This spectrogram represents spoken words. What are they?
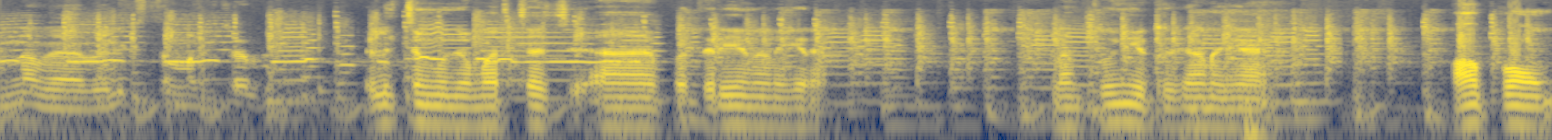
என்ன வெளிச்சத்தை? வெளிச்சம் கொஞ்சம் மறைச்சாச்சு. இப்போ தெரியும் நினைக்கிறேன். எல்லாம் தூங்கிட்டு இருக்கானுங்க. பார்ப்போம்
